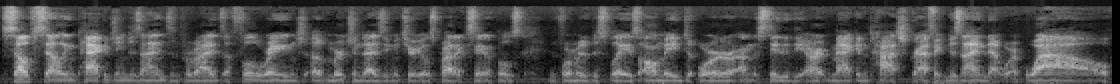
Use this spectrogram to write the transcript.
self selling packaging designs and provides a full range of merchandising materials, product samples, informative displays, all made to order on the state of the art Macintosh graphic design network. Wow.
